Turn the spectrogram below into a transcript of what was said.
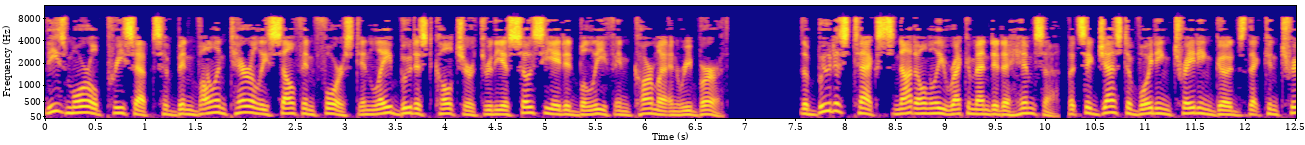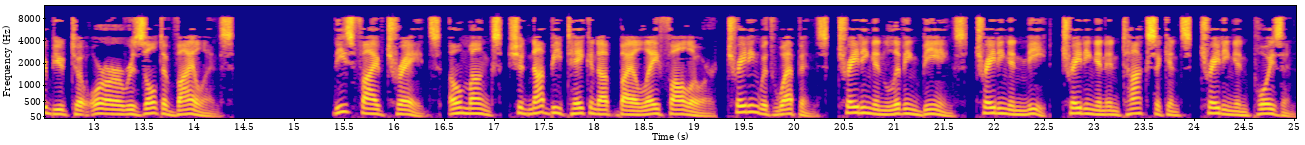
These moral precepts have been voluntarily self-enforced in lay Buddhist culture through the associated belief in karma and rebirth. The Buddhist texts not only recommended ahimsa, but suggest avoiding trading goods that contribute to or are a result of violence, these five trades, O monks, should not be taken up by a lay follower, trading with weapons, trading in living beings, trading in meat, trading in intoxicants, trading in poison.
